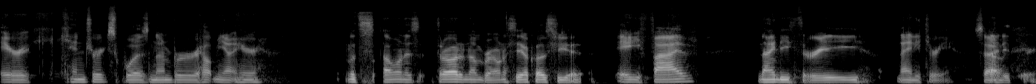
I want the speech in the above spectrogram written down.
Eric Kendricks was number, help me out here, Let's. I want to throw out a number. I want to see how close you get. 85, 93. 93. So 93.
